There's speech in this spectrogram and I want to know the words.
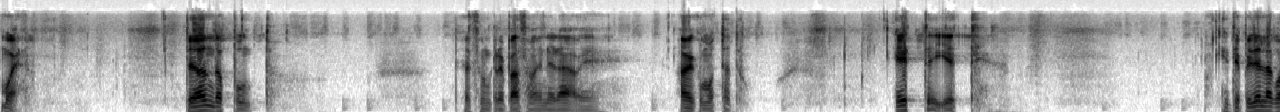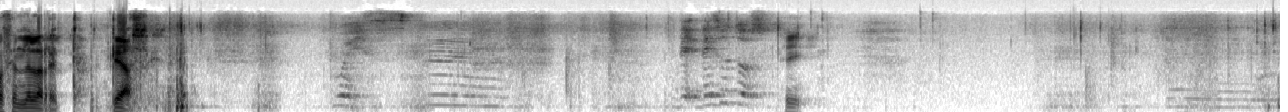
Bueno, te dan dos puntos. Te hace un repaso general a ver, a ver cómo estás tú. Este y este. Y te piden la ecuación de la recta. ¿Qué haces? Pues. mm, de, de esos dos. Sí. mm,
